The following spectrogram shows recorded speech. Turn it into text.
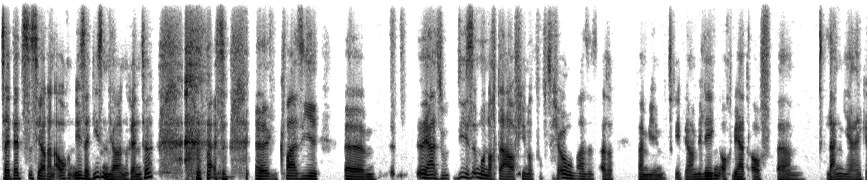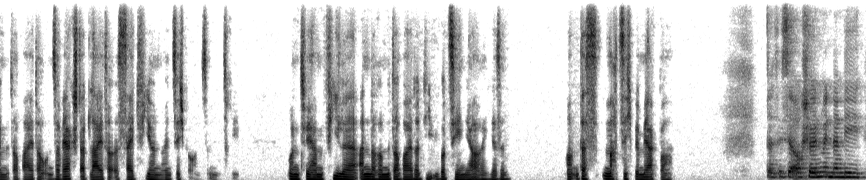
Seit letztes Jahr dann auch, nee, seit diesem Jahr in Rente. also äh, quasi, ähm, ja, so, die ist immer noch da auf 450 Euro Basis, also Familienbetrieb. Ja, und wir legen auch Wert auf ähm, langjährige Mitarbeiter. Unser Werkstattleiter ist seit 94 bei uns im Betrieb. Und wir haben viele andere Mitarbeiter, die über zehn Jahre hier sind. Und das macht sich bemerkbar. Das ist ja auch schön, wenn dann die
